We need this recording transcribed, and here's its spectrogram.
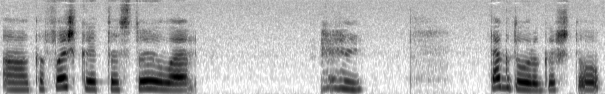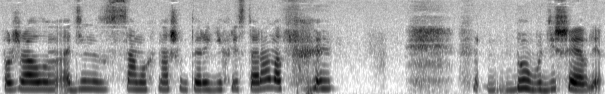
а, кафешка это стоила так дорого, что, пожалуй, один из самых наших дорогих ресторанов был бы дешевле.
